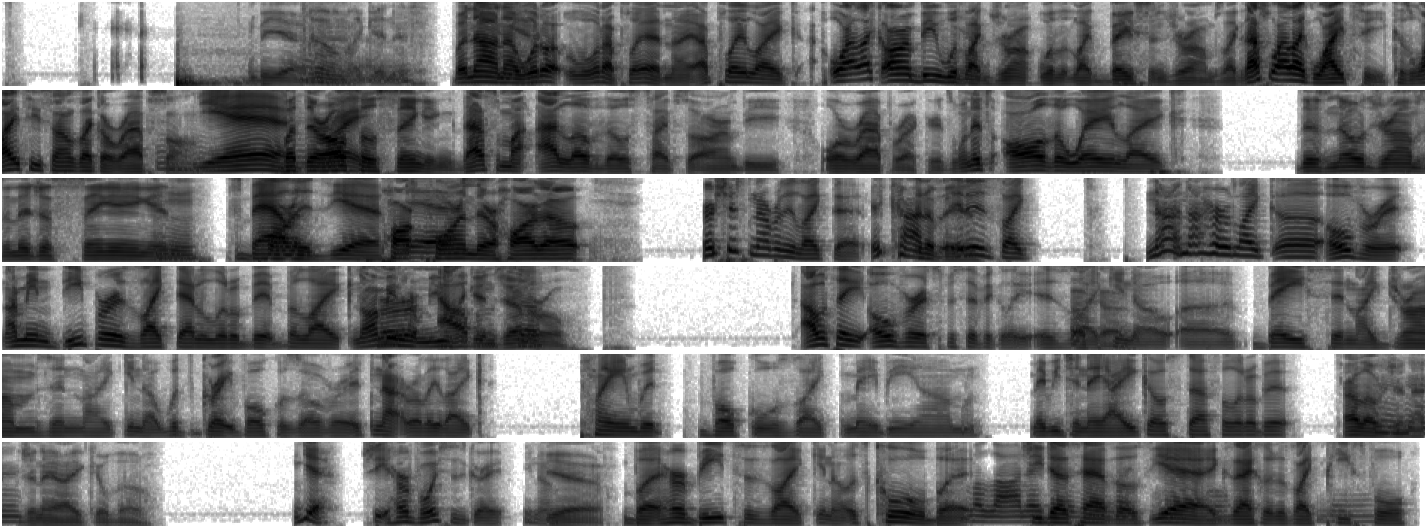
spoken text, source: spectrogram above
But yeah. Oh man. my goodness. But no, no. Yeah. What do- what I play at night? I play like, or I like R and B with like drum, with like bass and drums. Like that's why I like White Tee because White Tee sounds like a rap song. Yeah. but they're right. also singing. That's my. I love those types of R and B or rap records when it's all the way like there's no drums and they're just singing and Mhm. s- ballads. Yeah, pouring, Yeah. pouring their heart out. Her shit's not really like that. It kind It's- of is. It is. is like, nah, not her like uh over it. I mean, deeper is like that a little bit, but like No, I mean her music album in stuff- general. I would say over it specifically is like Okay. you know uh bass and like drums and like you know with great vocals over it. It's not really like playing with vocals like maybe um maybe Jhené Aiko stuff a little bit. I love Mhm. Jhené, Jhené Aiko though. Yeah, she her voice is great, you know. Yeah. But her beats is like you know it's cool, but Melodic. she does but have like those. Yeah, simple. exactly. Those like Yeah. peaceful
